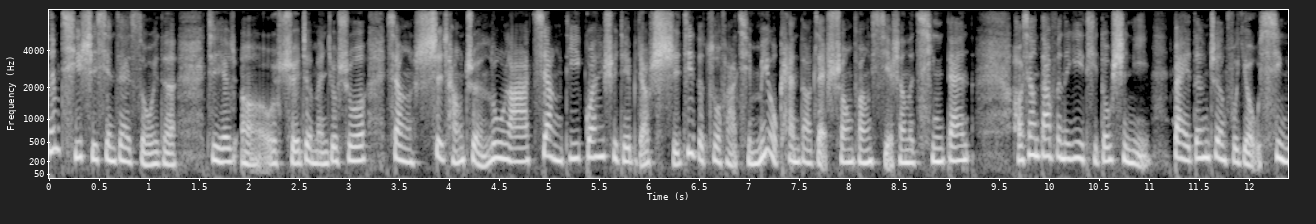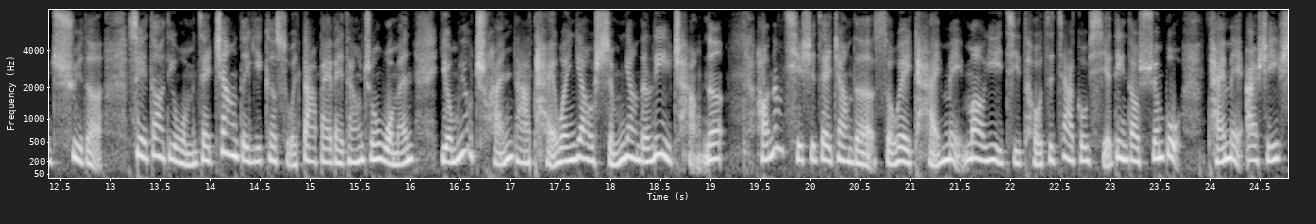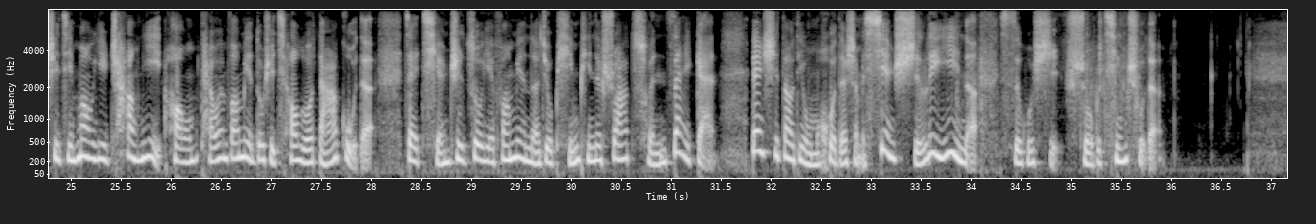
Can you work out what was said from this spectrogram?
那么其实现在所谓的这些呃学者们就说，像市场准入啦、降低关税这些比较实际的做法，其实没有看到在双方协商的清单，好像大部分的议题都是你拜登政府有兴趣的。所以到底我们在这样的一个所谓大拜拜当中，我们有没有传达台湾要什么样的立场呢？好，那么其实，在这样的所谓台美贸易及投资架构协定到宣布台美二十一世纪贸易倡议，好，我们台湾方面都是敲锣打鼓的，在前置作业方面呢，就。频频的刷存在感，但是到底我们获得什么现实利益呢？似乎是说不清楚的。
